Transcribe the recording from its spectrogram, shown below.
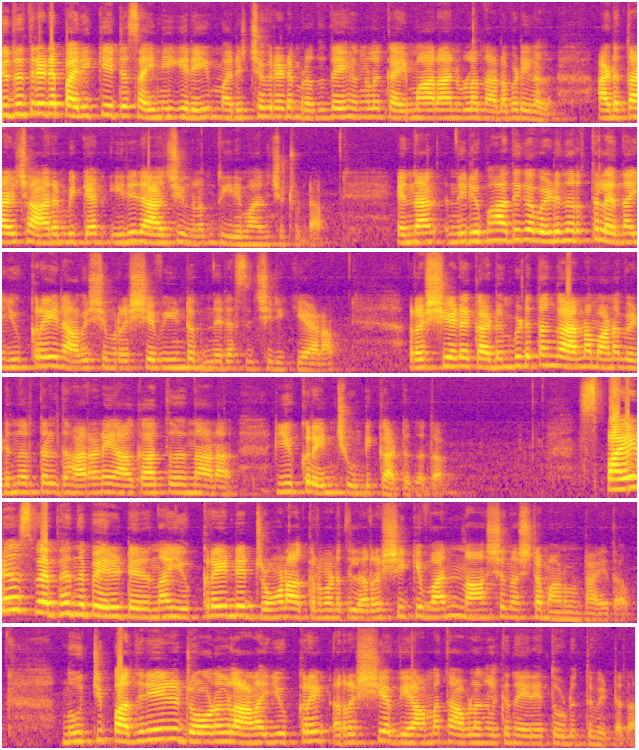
യുദ്ധത്തിനിടെ പരിക്കേറ്റ സൈനികരെയും മരിച്ചവരുടെ മൃതദേഹങ്ങളും കൈമാറാനുള്ള നടപടികൾ അടുത്താഴ്ച ആരംഭിക്കാൻ ഇരു രാജ്യങ്ങളും തീരുമാനിച്ചിട്ടുണ്ട്. എന്നാൽ നിരുപാധിക വെടിനിർത്തൽ എന്ന യുക്രൈൻ ആവശ്യം റഷ്യ വീണ്ടും നിരസിച്ചിരിക്കുകയാണ്. റഷ്യയുടെ കടുംപിടുത്തം കാരണമാണ് വെടിനിർത്തൽ ധാരണയാകാത്തതെന്നാണ് യുക്രൈൻ ചൂണ്ടിക്കാട്ടുന്നത്. സ്പൈഡേഴ്സ് വെബ് എന്ന് പേരിട്ടിരുന്ന യുക്രൈന്റെ ഡ്രോൺ ആക്രമണത്തിൽ റഷ്യയ്ക്ക് വൻ നാശനഷ്ടമാണ് ഉണ്ടായത്. നൂറ്റി പതിനേഴ് ഡ്രോണുകളാണ് യുക്രൈൻ റഷ്യ വ്യോമതാവളങ്ങൾക്ക് നേരെ തൊടുത്തുവിട്ടത്.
